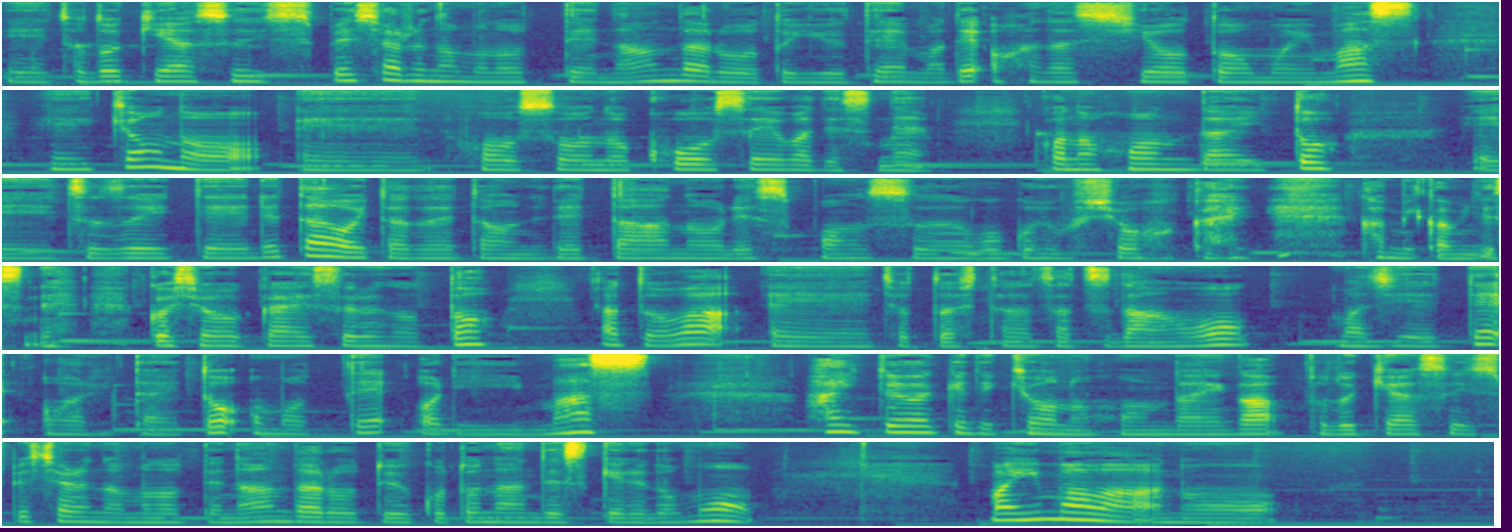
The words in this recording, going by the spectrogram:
えー、届きやすいスペシャルなものって何だろうというテーマでお話ししようと思います、えー、今日の、え放送の構成はですねこの本題とえ、続いてレターをいただいたのでレターのレスポンスをご紹介 神々ですね。ご紹介するのとあとは、え、ちょっとした雑談を交えて終わりたいと思っておりますはいというわけで今日の本題が届きやすいスペシャルなものって何だろうということなんですけれどもまあ今はあの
